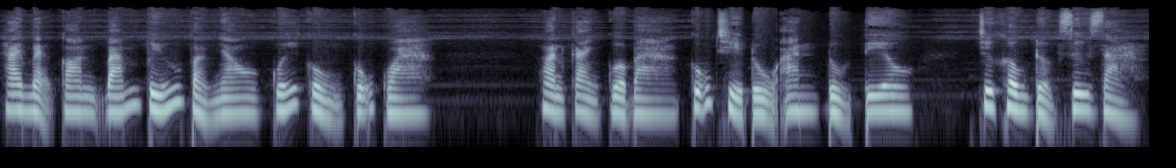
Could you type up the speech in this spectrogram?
Hai mẹ con bám víu vào nhau cuối cùng cũng qua. Hoàn cảnh của bà cũng chỉ đủ ăn đủ tiêu chứ không được dư giả.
